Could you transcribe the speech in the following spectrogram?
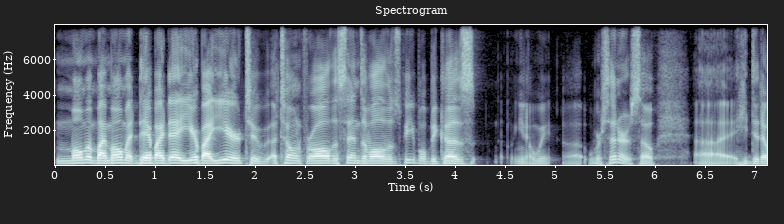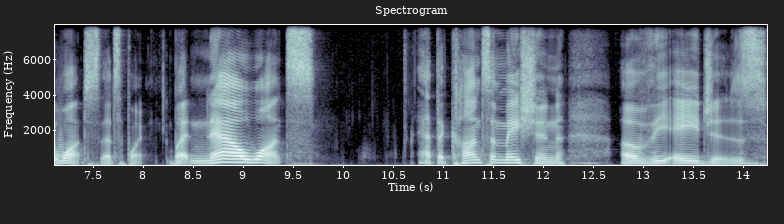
moment by moment, day by day, year by year to atone for all the sins of all those people because you know we uh, we're sinners. So uh, he did it once. That's the point. But now once at the consummation of the ages,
